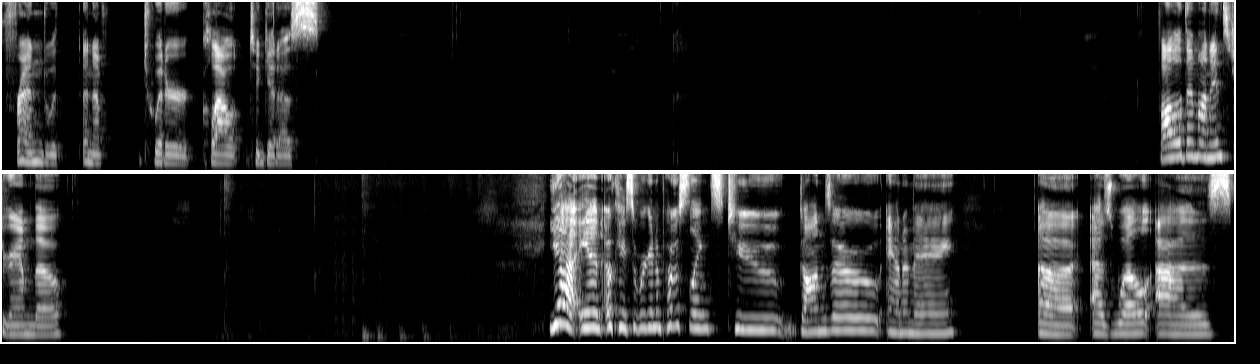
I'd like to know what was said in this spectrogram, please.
friend with enough Twitter clout to get us. Follow them on Instagram, though. Yeah, and okay, so we're gonna post links to Gonzo anime, uh, as well as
